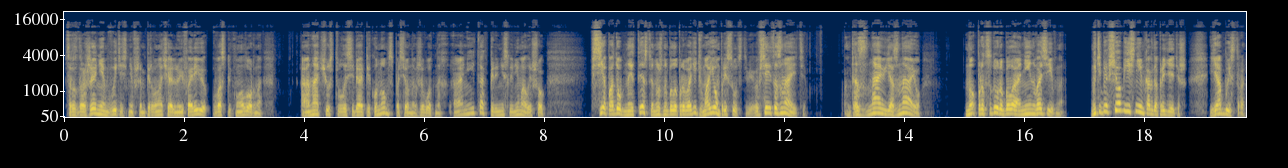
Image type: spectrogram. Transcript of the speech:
С раздражением, вытеснившим первоначальную эйфорию, воскликнула Лорна. Она чувствовала себя опекуном спасенных животных, а они и так перенесли немалый шок. Все подобные тесты нужно было проводить в моем присутствии. Вы все это знаете. Да знаю я, знаю. Но процедура была неинвазивна. Мы тебе все объясним, когда приедешь. Я быстро.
